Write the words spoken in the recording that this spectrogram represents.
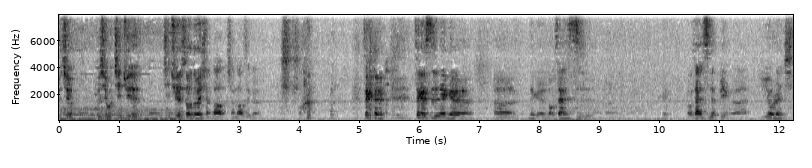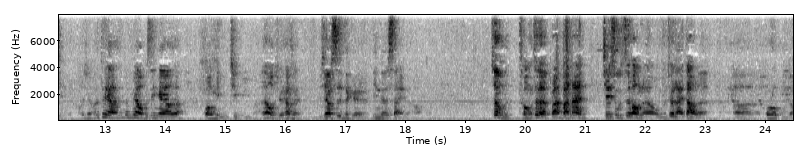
尤其尤其我进去的进去的时候都会想到想到这个，哇 这个这个是那个呃那个龙山寺龙山寺的匾额、于右任写的。我觉得哦对啊，那庙不是应该要让光明禁欲嘛？那我觉得他们比较是这个 inner side 的哈、所以我们从这个普兰巴难结束之后呢，我们就来到了呃波罗布斗。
